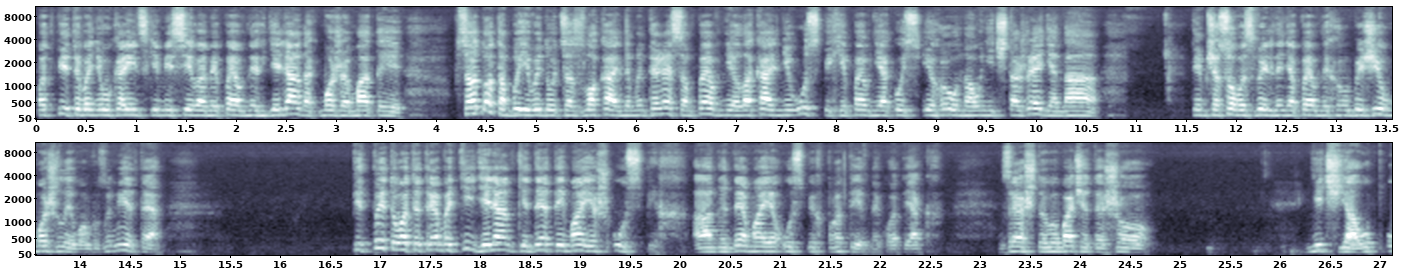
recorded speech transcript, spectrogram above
підпитування українськими силами певних ділянок може мати все одно там бої ведуться з локальним інтересом, певні локальні успіхи, певні якусь ігру на унічтаження, на тимчасове звільнення певних рубежів можливо, розумієте? Підпитувати треба ті ділянки, де ти маєш успіх, а не де має успіх противник. От як, зрештою, ви бачите, що у-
